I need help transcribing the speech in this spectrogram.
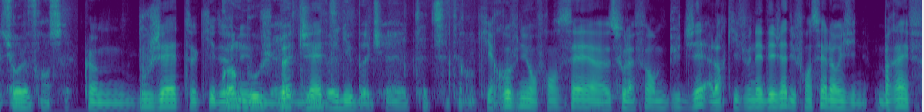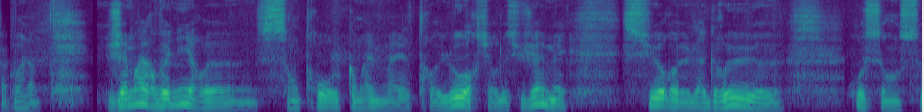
Sur le français. Comme Bougette qui est devenu budget, qui budget, etc. Qui est revenu en français euh, sous la forme budget alors qu'il venait déjà du français à l'origine. Bref. Voilà. J'aimerais revenir, euh, sans trop quand même être lourd sur le sujet, mais sur euh, la grue au sens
